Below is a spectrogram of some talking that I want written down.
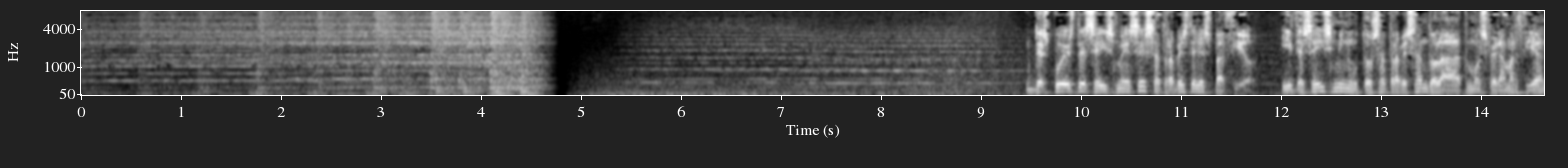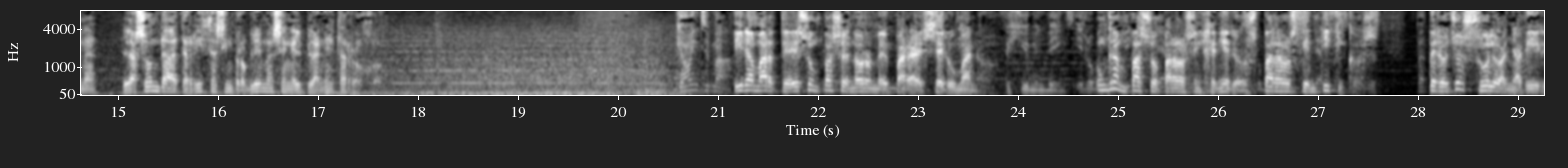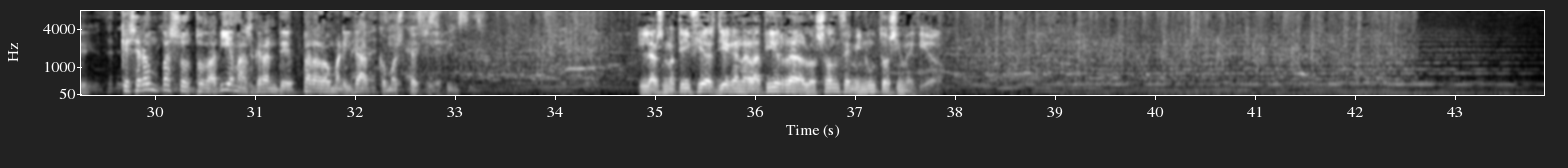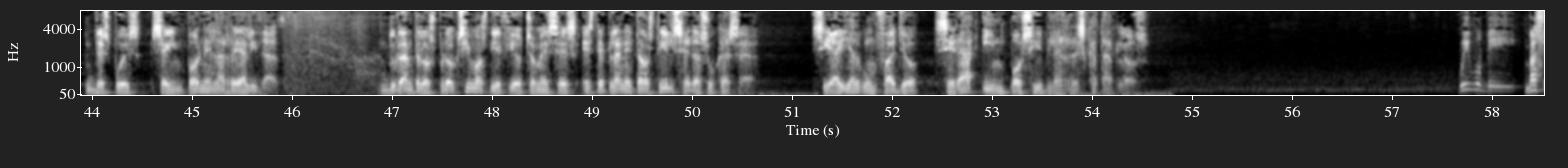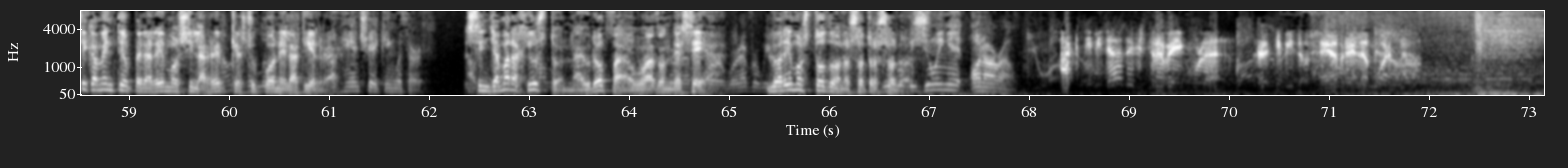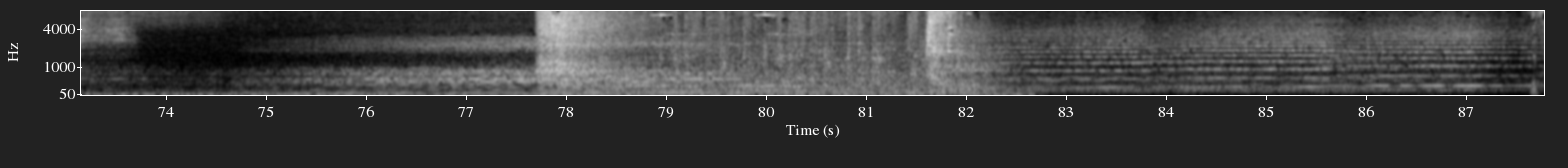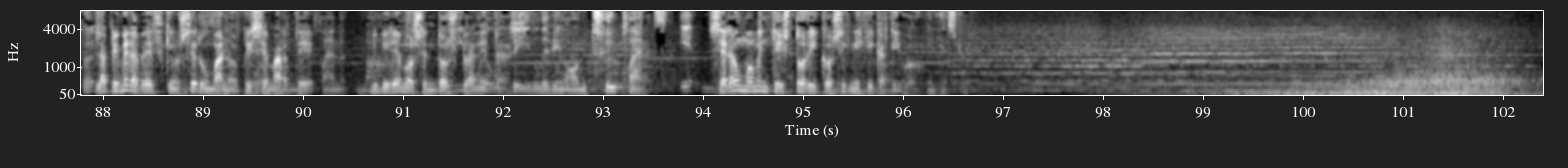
Después de seis meses a través del espacio y de seis minutos atravesando la atmósfera marciana, la sonda aterriza sin problemas en el planeta rojo. Ir a Marte es un paso enorme para el ser humano. Un gran paso para los ingenieros, para los científicos. Pero yo suelo añadir que será un paso todavía más grande para la humanidad como especie. Las noticias llegan a la Tierra a los 11 minutos y medio. Después se impone la realidad. Durante los próximos 18 meses, este planeta hostil será su casa. Si hay algún fallo, será imposible rescatarlos. Básicamente operaremos sin la red que supone la Tierra. Sin llamar a Houston, a Europa o a donde sea. Lo haremos todo nosotros solos. Actividad extravehicular. Recibido. Se abre la puerta. La primera vez que un ser humano pise Marte, viviremos en dos planetas. Será un momento histórico significativo.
